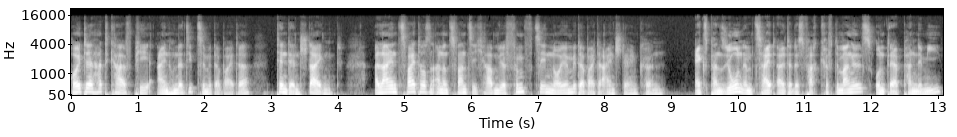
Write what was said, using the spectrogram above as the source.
Heute hat KfP 117 Mitarbeiter, Tendenz steigend. Allein 2021 haben wir 15 neue Mitarbeiter einstellen können. Expansion im Zeitalter des Fachkräftemangels und der Pandemie?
